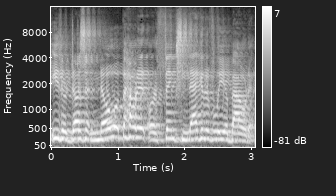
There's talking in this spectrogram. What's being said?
either doesn't know about it or thinks negatively about it.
